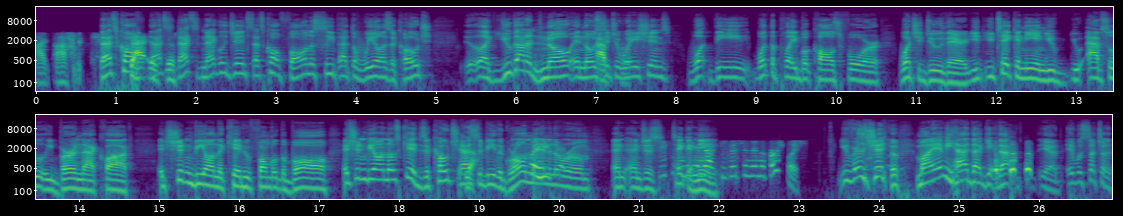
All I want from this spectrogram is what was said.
I, I That's called That that's just- that's negligence. That's called falling asleep at the wheel as a coach. Like you got to know in those Absolutely. situations what the what the playbook calls for, what you do there. You you take a knee and you you absolutely burn that clock. It shouldn't be on the kid who fumbled the ball. It shouldn't be on those kids. The coach has Yeah. to be the grown man he in the room and and just take a knee. that position in the first place. You really should. have. Miami had that game. That yeah, it was such a.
